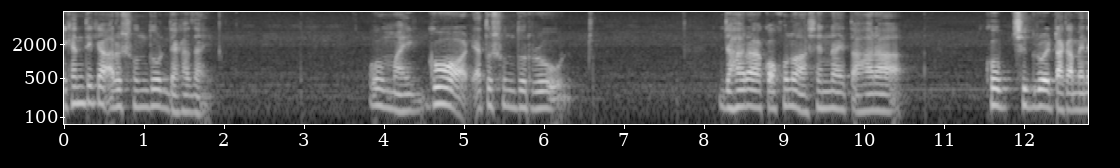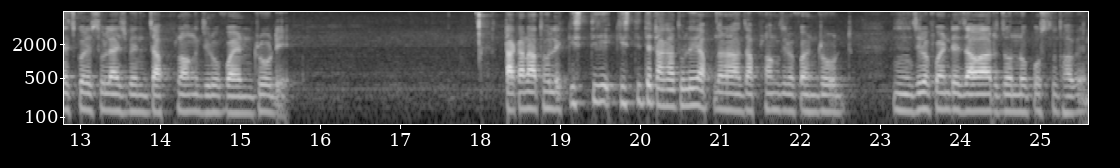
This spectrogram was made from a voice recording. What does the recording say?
এখান থেকে আরও সুন্দর দেখা যায়। ও মাই গড এত সুন্দর রোড যাহারা কখনো আসেন নাই, তাহারা খুব শীঘ্রই টাকা ম্যানেজ করে চলে আসবেন জাফলং জিরো পয়েন্ট রোডে টাকা না হলে কিস্তি, কিস্তিতে টাকা তুলে আপনারা Jaflong zero point road zero পয়েন্টে যাওয়ার জন্য প্রস্তুত হবেন।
